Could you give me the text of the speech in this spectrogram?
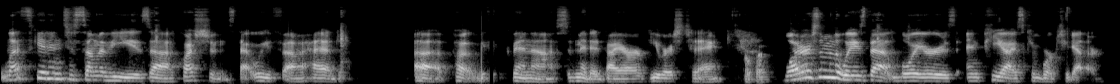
let's get into some of these uh, questions that we've uh, had uh, been uh, submitted by our viewers today. Okay. What are some of the ways that lawyers and PIs can work together?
